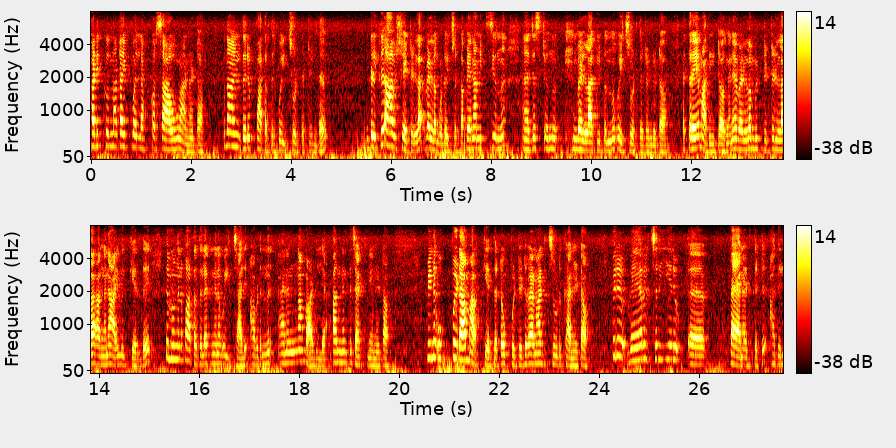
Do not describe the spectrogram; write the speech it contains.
കടിക്കുന്ന ടൈപ്പല്ല അല്ല. കുറച്ച് ആവുമാണ് കേട്ടോ. അപ്പോൾ ഞാൻ ഇതൊരു പാത്രത്തിൽ ഒഴിച്ചു കൊടുത്തിട്ടുണ്ട്. ഇതിലേക്ക് ആവശ്യമായിട്ടുള്ള വെള്ളം കൂടെ ഒഴിച്ചു കൊടുക്കുക അപ്പോൾ ഞാൻ ആ മിക്സി ഒന്ന് ജസ്റ്റ് ഒന്ന് വെള്ളമാക്കിയിട്ടൊന്ന് ഒഴിച്ചു കൊടുത്തിട്ടുണ്ട് കേട്ടോ അത്രയും മതി കേട്ടോ അങ്ങനെ വെള്ളം വിട്ടിട്ടുള്ള അങ്ങനെ ആയി നിൽക്കരുത് നമ്മളിങ്ങനെ പാത്രത്തിലൊക്കെ ഇങ്ങനെ ഒഴിച്ചാൽ അവിടുന്ന് അനങ്ങാൻ പാടില്ല. അങ്ങനത്തെ ചട്നിയാണ് കേട്ടോ പിന്നെ ഉപ്പിടാൻ മറക്കരുത് കേട്ടോ ഉപ്പിട്ടിട്ട് വേണം അടിച്ചു കൊടുക്കാൻ കേട്ടോ ഒരു വേറൊരു ചെറിയൊരു പാൻ എടുത്തിട്ട് അതിൽ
